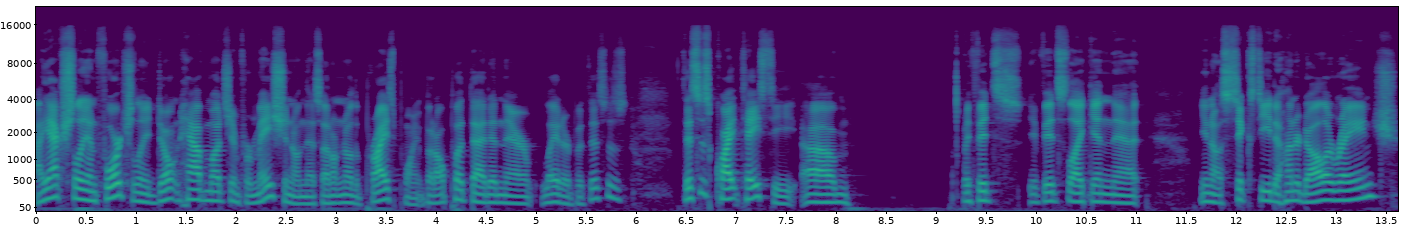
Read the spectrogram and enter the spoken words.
I actually, unfortunately, don't have much information on this. I don't know the price point, but I'll put that in there later. But this is this is quite tasty. Um, if it's if it's like in that you know sixty to hundred dollar range,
